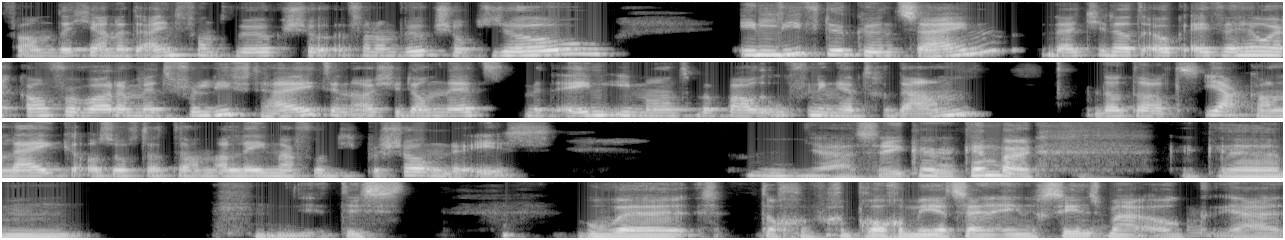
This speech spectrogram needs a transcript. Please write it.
van dat je aan het eind van, het workshop, van een workshop zo in liefde kunt zijn, dat je dat ook even heel erg kan verwarren met verliefdheid. En als je dan net met één iemand een bepaalde oefening hebt gedaan, dat dat ja, kan lijken alsof dat dan alleen maar voor die persoon er is. Hmm. Ja, zeker herkenbaar. Kijk, um, het is hoe we toch geprogrammeerd zijn enigszins, maar ook, ja,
